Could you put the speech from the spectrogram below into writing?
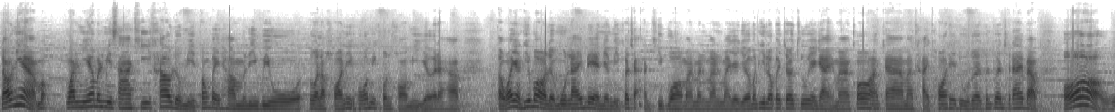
แล้วเนี่ยวันนี้มันมีซาคีเข้าเดี๋ยวมีต้องไปทำรีวิวตัวละครอีกเพราะว่ามีคนขอมีเยอะนะครับ แต่ว่าอย่างที่บอกเดี๋ยวมูลไลท์เบนเนี่ยมีก็จะอัดคลิปวอลมันมันมันมาเยอะๆบางทีเราไปเจอคิวใหญ่ๆมาก็จะมาถ่ายทอดให้ดูด้วยเพื่อนๆจะได้แบบอ๋อโอ้โห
